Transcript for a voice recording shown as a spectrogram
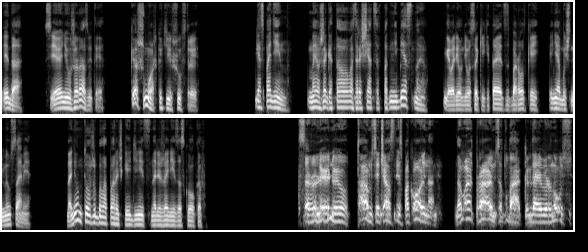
И да, все они уже развитые. Кошмар, какие шустрые. «Господин, мы уже готовы возвращаться в Поднебесную», — говорил невысокий китаец с бородкой и необычными усами. На нем тоже была парочка единиц снаряжения из осколков. «К сожалению, там сейчас неспокойно, но мы отправимся туда, когда я вернусь».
